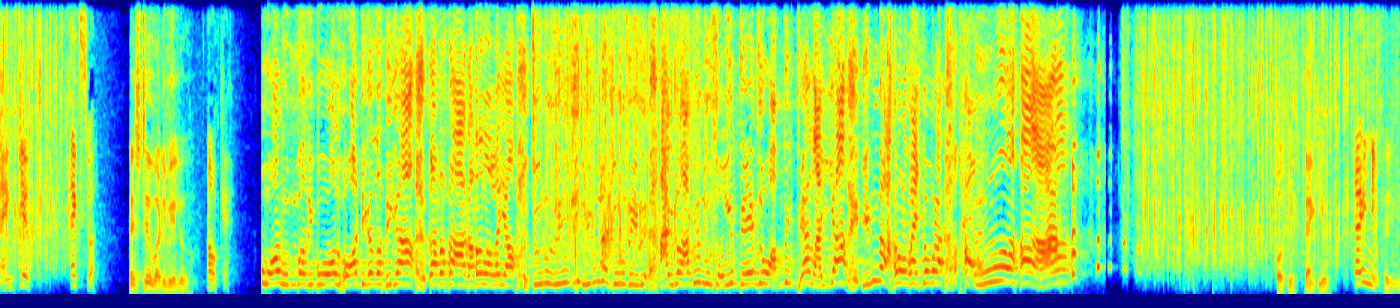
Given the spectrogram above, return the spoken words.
thank you next one next Vadivelu. Okay ഓടുമ്പതി പോൽ ഓടിക നദിക கடலா கடலையா சுருது இந்த சுருது இது ஐயோ அப்படின்னு சொல்லிட்டேந்து வந்துட்டே ஐயா இந்த அவளை வைக்க ഓക്കെ താങ്ക് യു കഴിഞ്ഞു കഴിഞ്ഞു.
